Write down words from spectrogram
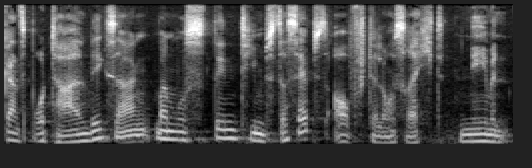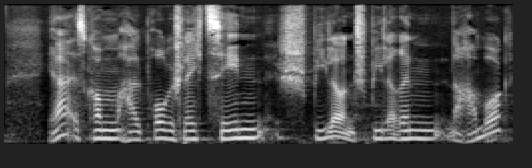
ganz brutalen Weg sagen, man muss den Teams das Selbstaufstellungsrecht nehmen. Ja, es kommen halt pro Geschlecht zehn Spieler und Spielerinnen nach Hamburg.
